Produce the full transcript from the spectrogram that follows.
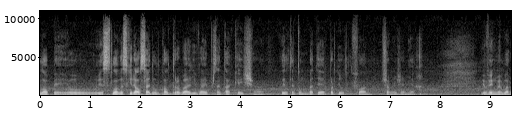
Lope, eu, esse logo a seguir ela sai do local de trabalho e vai apresentar queixa. Ele tentou-me bater, partiu o telefone, chama a GNR. Eu venho-me embora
